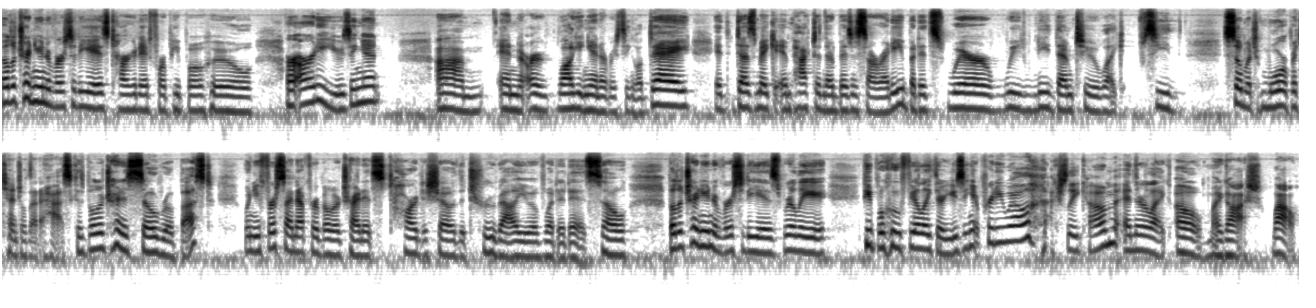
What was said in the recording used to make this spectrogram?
a Trend University is targeted for people who are already using it um, and are logging in every single day. It does make an impact in their business already, but it's where we need them to like see so much more potential that it has because Builder Trend is so robust. When you first sign up for Builder Trend, it's hard to show the true value of what it is. So, Builder Trend University is really people who feel like they're using it pretty well actually come and they're like, oh my gosh, wow,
